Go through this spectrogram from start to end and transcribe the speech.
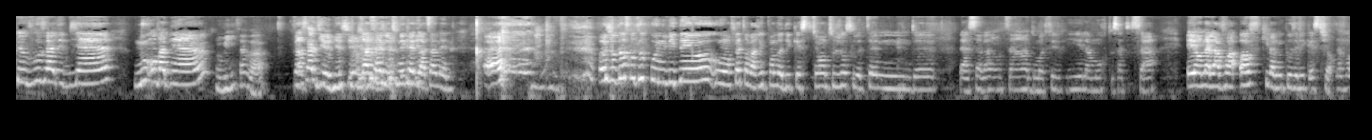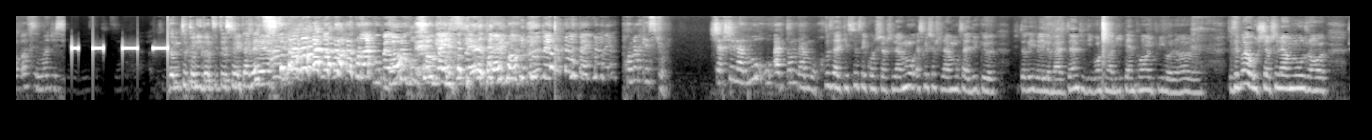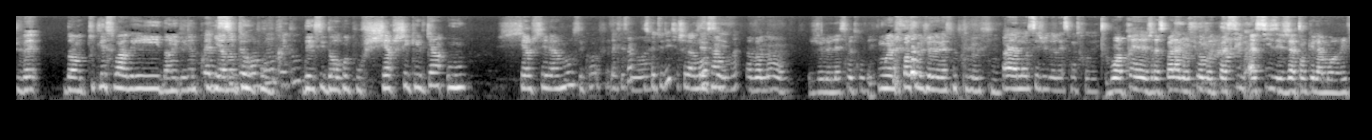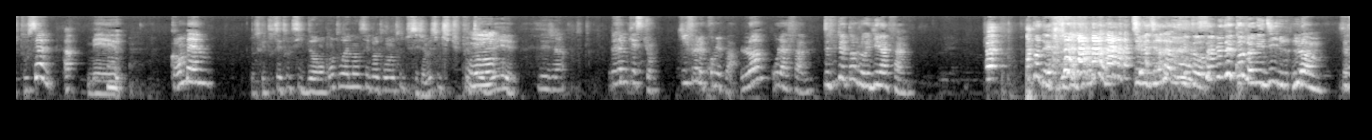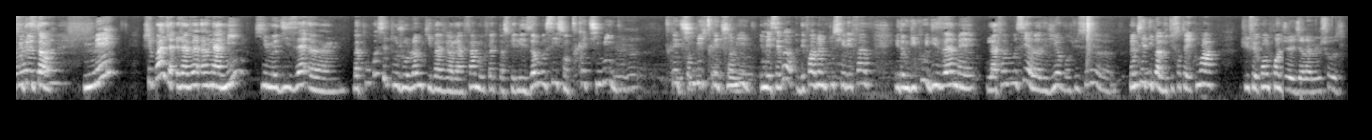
j'espère que vous allez bien. Nous, on va bien. Oui, ça va. Grâce à Dieu, bien sûr. Grâce à Dieu, tu n'es que grâce à même. Euh, Aujourd'hui, on se retrouve pour une vidéo où en fait on va répondre à des questions, toujours sur le thème de la Saint-Valentin, du mois de février, l'amour, tout ça, tout ça. Et on a la voix off qui va nous poser des questions. La voix off, c'est moi, Jessie. Donne toute ton identité sur Internet. Faudra couper, Donne le groupe Shanghai ici, vraiment. Première question. Chercher l'amour ou attendre l'amour? Pose la question, c'est quoi chercher l'amour? Est-ce que chercher l'amour, ça veut dire que tu te réveilles le matin, tu dis bon, je m'habille pimpant et puis voilà. euh, je sais pas où chercher l'amour, genre je vais dans toutes les soirées, dans les réunions de prière, dans tout, pour rencontre et tout? des sites de rencontre pour chercher quelqu'un ou chercher l'amour, c'est quoi en fait? Mais c'est ça, c'est ce que tu dis, chercher l'amour, C'est. Ouais. Ah bah non, je le laisse me trouver. Ouais, je pense que je le laisse me trouver aussi. ouais, moi aussi, je le laisse me trouver. Bon après, je reste pas là non plus en mode passive, assise et j'attends que l'amour arrive tout seul. Ah. Mais Oui. quand même. Parce que tous ces trucs, sites de rencontre, ouais non, c'est pas trop mon truc. Tu sais jamais sur qui tu peux Mm. tomber. Déjà. Deuxième question. Qui fait le premier pas L'homme ou la femme? Ça fait le temps que j'aurais dit la femme. Euh, attendez tu veux dire là plutôt? Ça fait le temps que j'aurais dit l'homme. Ça fait ça temps. Mais, je sais pas, j'a- j'avais un ami qui me disait euh, bah pourquoi c'est toujours l'homme qui va vers la femme au fait? Parce que les hommes aussi, ils sont très timides. Mhm. Très Ils timides, très timides. Mais c'est vrai, des fois même plus que les femmes. Et donc, du coup, il disait mais la femme aussi, elle va dire bon, tu sais, euh, même si elle dit pas, veux-tu sortir avec moi Tu fais comprendre. J'allais dire la même chose.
